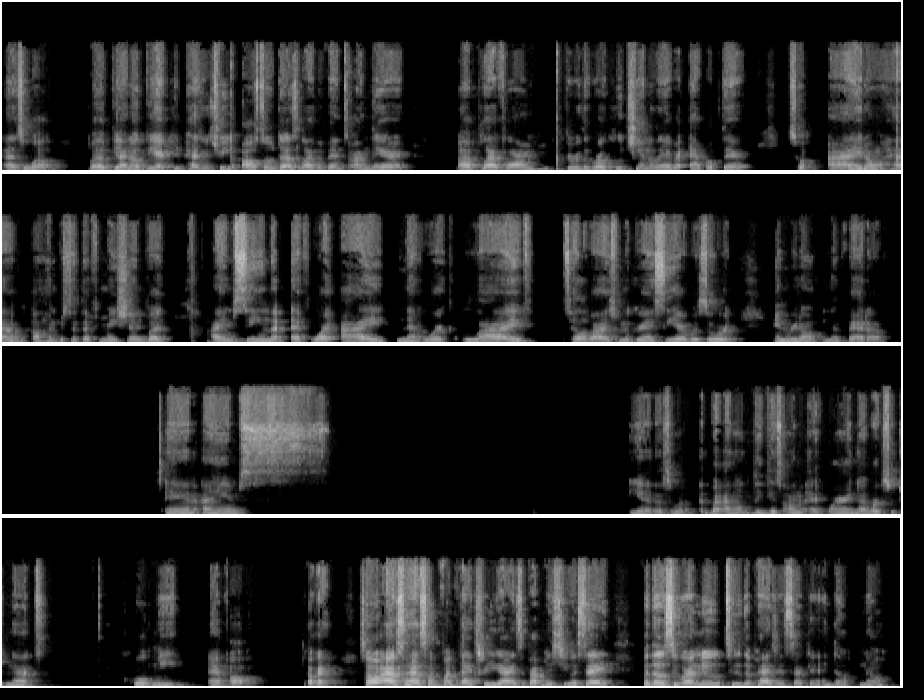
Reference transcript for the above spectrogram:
as well. But I know VIP Pageantry also does live events on their uh, platform through the Roku channel. They have an app up there. So I don't have 100% information, but I am seeing the FYI network live televised from the Grand Sierra Resort in Reno, Nevada. And I am Yeah, that's what, but I don't think it's on the FYI Network, so do not quote me at all. Okay, so I also have some fun facts for you guys about Miss USA. For those who are new to the pageant circuit and don't know,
